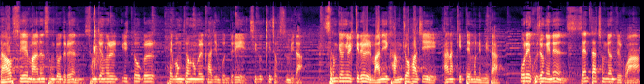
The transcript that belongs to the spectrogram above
라오스의 많은 성도들은 성경을 일독을 해본 경험을 가진 분들이 지극히 적습니다. 성경 읽기를 많이 강조하지 않았기 때문입니다. 올해 구정에는 센터 청년들과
